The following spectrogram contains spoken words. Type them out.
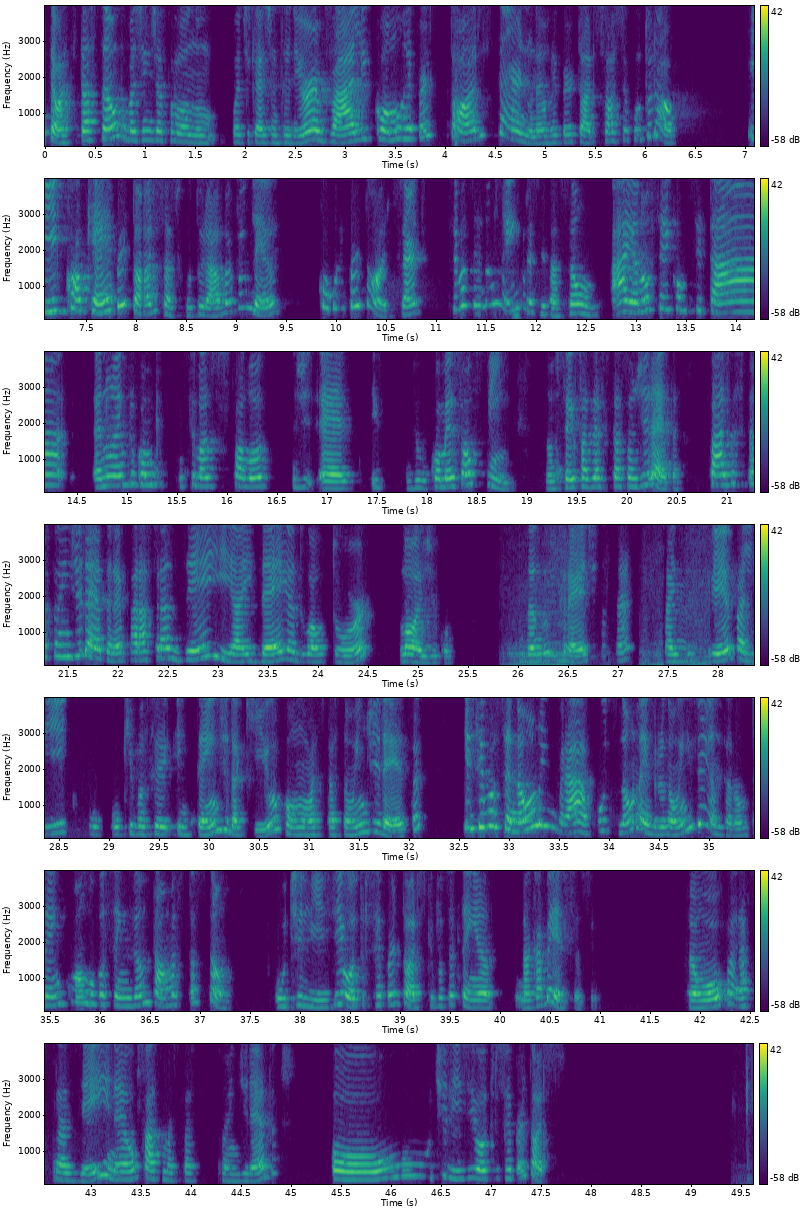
Então, a citação, como a gente já falou no podcast anterior, vale como repertório externo, né? um repertório sociocultural. E qualquer repertório sociocultural vai valer como repertório, certo? Se você não lembra a citação, ah, eu não sei como citar, eu não lembro como o filósofo falou de, é, do começo ao fim, não sei fazer a citação direta. Faça a citação indireta, né? Parafraseie a ideia do autor, lógico, dando os créditos, né? Mas escreva ali o, o que você entende daquilo, como uma citação indireta. E se você não lembrar, putz, não lembro, não inventa, não tem como você inventar uma citação. Utilize outros repertórios que você tenha na cabeça, assim. Então, ou parafraseie, né, ou faça uma citação indireta, ou utilize outros repertórios.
